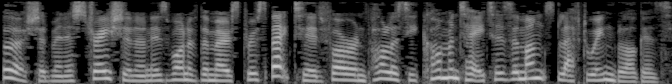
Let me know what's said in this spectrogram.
Bush administration and is one of the most respected foreign policy commentators amongst left-wing bloggers.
